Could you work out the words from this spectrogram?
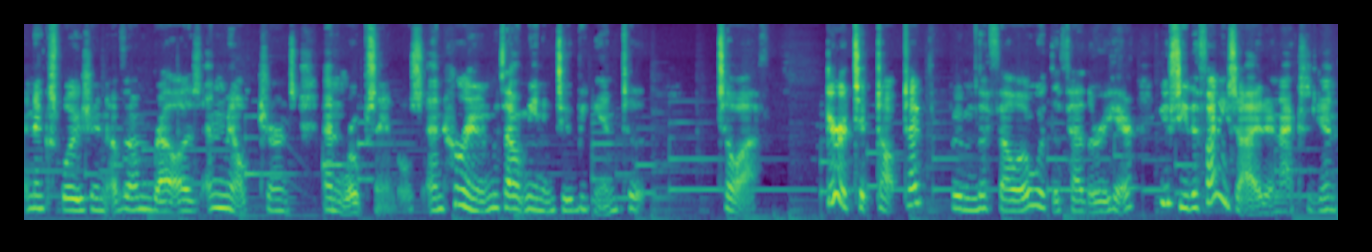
an explosion of umbrellas and milk churns and rope sandals, and Haroun, without meaning to, began to, to laugh. You're a tip top type, boomed the fellow with the feathery hair. You see the funny side. An accident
